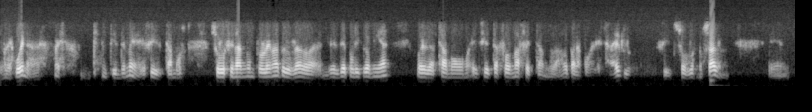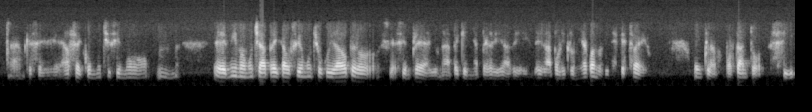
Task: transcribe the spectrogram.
no es buena, entiéndeme, es decir, estamos solucionando un problema, pero claro, a nivel de policromía, pues la estamos en cierta forma afectando para poder extraerlo, solos no saben, eh, aunque se hace con muchísimo mm, mimo, mucha precaución, mucho cuidado, pero siempre hay una pequeña pérdida de, de la policromía cuando tienes que extraer un clavo. Por tanto, si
